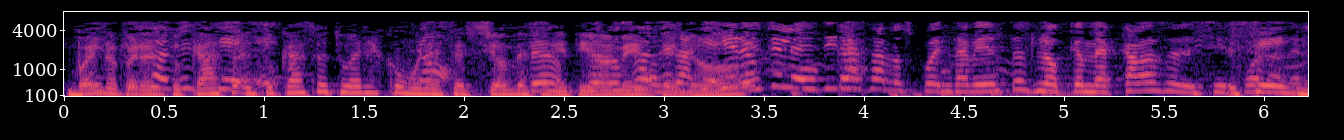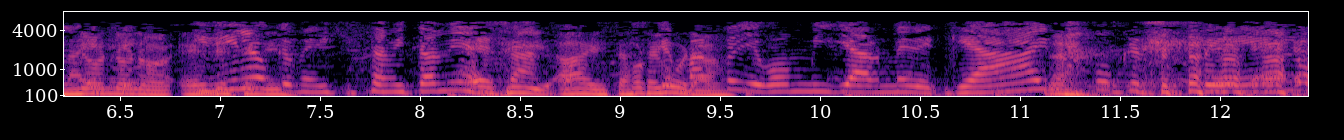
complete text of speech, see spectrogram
Bueno, que pero en tu caso, que- en tu caso tú eres como una excepción definitivamente, O sea, ¿no? quiero que les digas a los cuentavientes lo que me acabas de decir. Sí. No, no, no. Y di lo que me dijiste a mí también. Sí, ay, ¿estás Porque segura? Marta llegó a humillarme de que, ay, no creer tu pelo,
